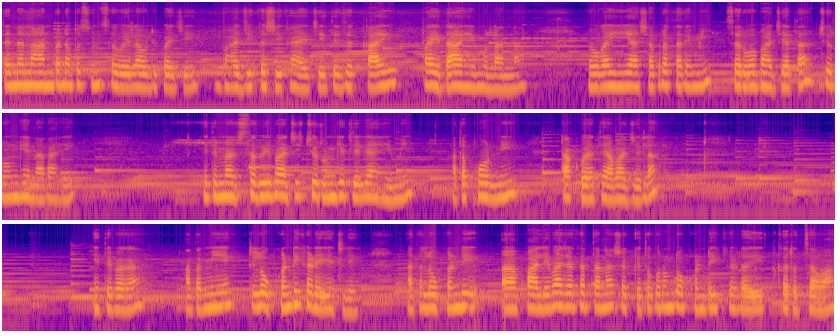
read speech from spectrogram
त्यांना लहानपणापासून सवय लावली पाहिजे. भाजी कशी खायची त्याच्यात काय फायदा आहे मुलांना? बघा ही अशा प्रकारे मी सर्व भाजी आता चिरून घेणार आहे. इथे माझी सगळी भाजी चिरून घेतलेली आहे मी. आता फोडणी टाकूयात ह्या भाजीला. इथे बघा आता मी एक लोखंडी कढई घेतली. आता लोखंडी पालेभाज्या करताना शक्यतो करून लोखंडी कढईत करत जावा.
